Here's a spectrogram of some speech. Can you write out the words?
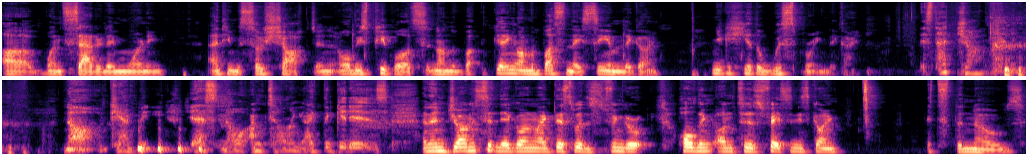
uh, one Saturday morning, and he was so shocked. And all these people are sitting on the bus, getting on the bus, and they see him. They're going, and you can hear the whispering. They're going, "Is that John?" no, it can't be. yes, no, I'm telling you, I think it is. And then John is sitting there going like this with his finger holding onto his face, and he's going, It's the nose.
